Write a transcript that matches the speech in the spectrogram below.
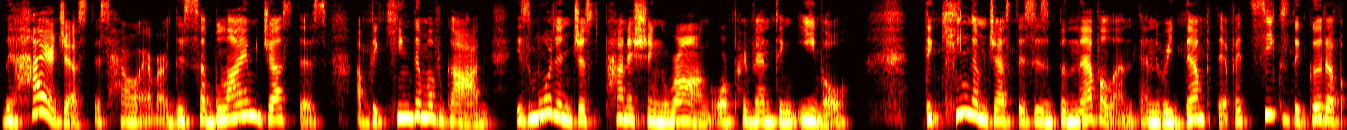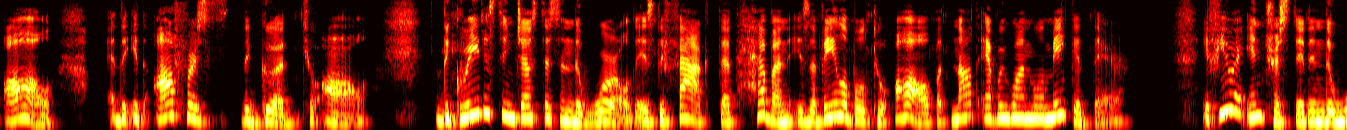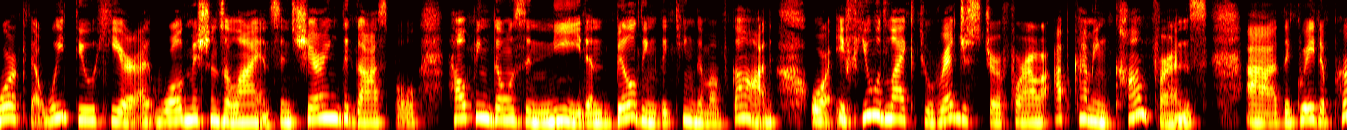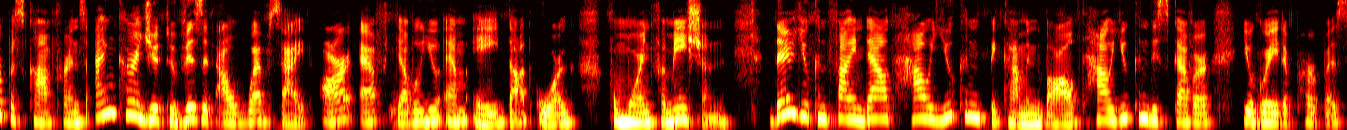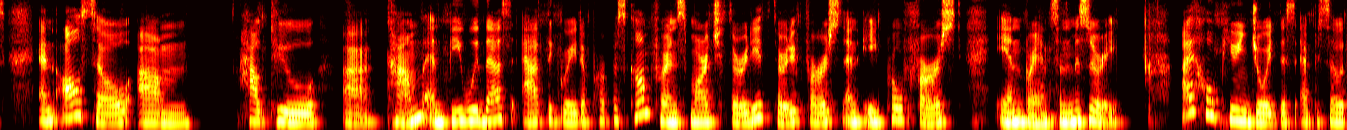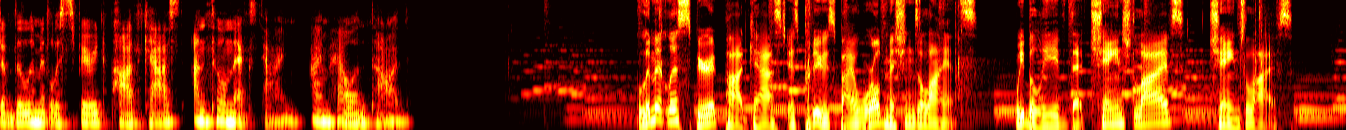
The higher justice, however, the sublime justice of the kingdom of God, is more than just punishing wrong or preventing evil. The kingdom justice is benevolent and redemptive. It seeks the good of all. It offers the good to all. The greatest injustice in the world is the fact that heaven is available to all, but not everyone will make it there. If you are interested in the work that we do here at World Missions Alliance in sharing the gospel, helping those in need, and building the kingdom of God, or if you would like to register for our upcoming conference, uh, the Greater Purpose Conference, I encourage you to visit our website, rfwma.org, for more information. There you can find out how you can become involved, how you can discover your greater purpose, and um, how to uh, come and be with us at the Greater Purpose Conference, March 30th, 31st, and April 1st in Branson, Missouri. I hope you enjoyed this episode of the Limitless Spirit podcast. Until next time, I'm Helen Todd. Limitless Spirit podcast is produced by World Missions Alliance. We believe that changed lives change lives.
